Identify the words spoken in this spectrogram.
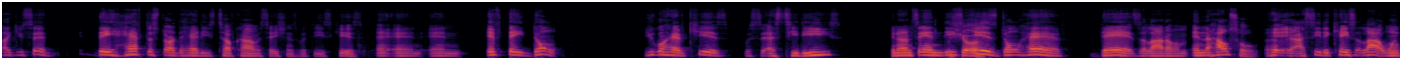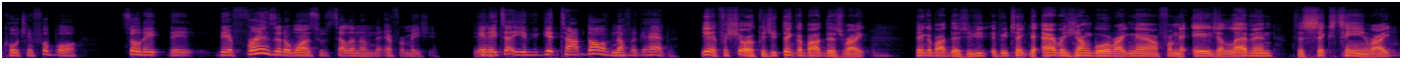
like you said, they have to start to have these tough conversations with these kids, and and, and if they don't, you're gonna have kids with STDs. You know what I'm saying? These sure. kids don't have dads, a lot of them in the household. Eh, I see the case a lot when coaching football. So they they their friends are the ones who's telling them the information, Yeah. and they tell you if you get topped off, nothing can happen. Yeah, for sure. Because you think about this, right? Mm-hmm. Think about this. If you if you take the average young boy right now from the age 11 to 16, right? Mm-hmm.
